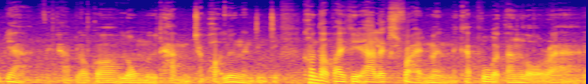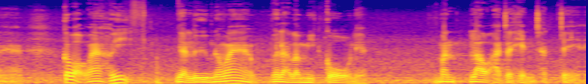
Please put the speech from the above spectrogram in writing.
ทุกอย่างนะครับแล้วก็ลงมือทำเฉพาะเรื่องนั้นจริงๆ คนต่อไปคือ Alex Friedman นะครับผู้ก่อตั้ง Laura นะฮะก็บอกว่าเฮ้ยอย่าลืมนะว่าเวลาเรามีโกเนี่ยมันเราอาจจะเห็นชัดเจน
